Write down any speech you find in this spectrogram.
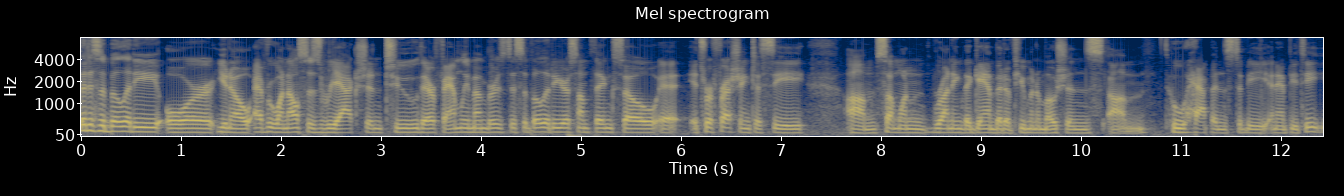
the disability or you know everyone else's reaction to their family member's disability or something. So it, it's refreshing to see um, someone running the gambit of human emotions um, who happens to be an amputee.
